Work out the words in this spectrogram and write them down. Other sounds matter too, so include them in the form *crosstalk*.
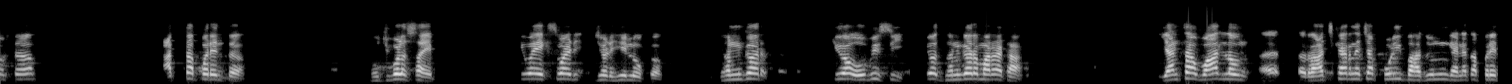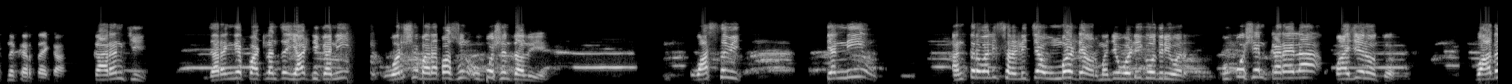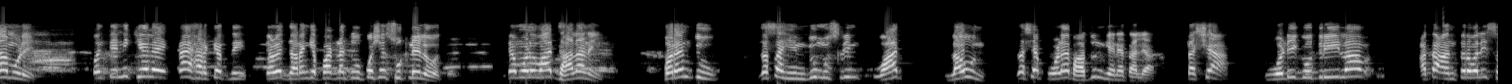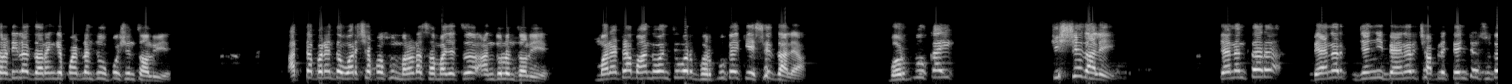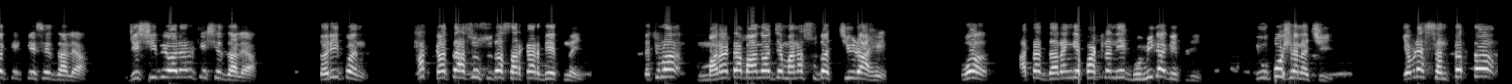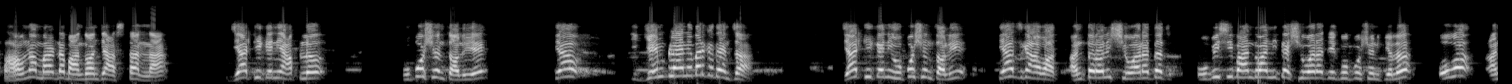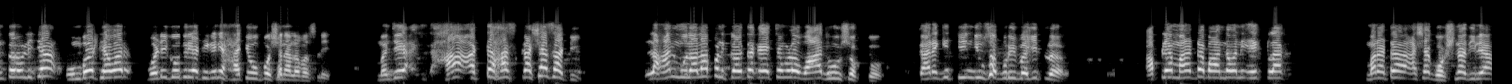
गोष्ट आतापर्यंत भुजबळ साहेब किंवा एक्स वाय झेड हे लोक धनगर किंवा ओबीसी किंवा धनगर मराठा यांचा वाद लावून राजकारणाच्या पोळी भाजून घेण्याचा प्रयत्न करताय का? कारण की जरंगे पाटलांचं या ठिकाणी वर्षभरापासून उपोषण चालू आहे. वास्तविक त्यांनी अंतरवाली सरडीच्या उंबरट्यावर म्हणजे वडीगोदरीवर उपोषण करायला पाहिजे नव्हतं. वादामुळे. पण त्यांनी केलंय काय हरकत नाही. त्यावेळेस जरांगे पाटलांचं उपोषण सुटलेलं होतं. त्यामुळे वाद झाला नाही. परंतु जसा हिंदू मुस्लिम वाद लावून जशा पोळ्या भाजून घेण्यात आल्या तशा वडीगोदरीला आता अंतरवाली सरटीला जरांगे पाटलांचं उपोषण चालू आहे. आतापर्यंत वर्षापासून मराठा समाजाचं आंदोलन चालू आहे. मराठा बांधवांच्यावर भरपूर काही केसेस झाल्या. भरपूर काही किस्से झाले. त्यानंतर बॅनर ज्यांनी बॅनर छापले त्यांच्या सुद्धा केसेस झाल्या. जेसीबी वाल्यावर केसेस झाल्या. तरी पण हक्काचं असून सुद्धा सरकार देत नाही. त्याच्यामुळे मराठा बांधवांच्या मनात सुद्धा चीड आहे. व आता दरंगे पाटलांनी एक भूमिका घेतली की उपोषणाची. एवढ्या संतप्त भावना मराठा बांधवांच्या असताना ज्या ठिकाणी आपलं उपोषण चालू आहे त्या गेम प्लॅन आहे बरं का त्यांचा. ज्या ठिकाणी उपोषण चालू आहे त्याच गावात अंतरवाली शिवारातच ओबीसी बांधवांनी त्या शिवारात एक उपोषण केलं. व अंतरवलीच्या उंबरठ्यावर वडीगोदरी या ठिकाणी हाती उपोषणाला बसले. म्हणजे हा अट्टहास कशासाठी? लहान मुलाला पण कळतं का याच्यामुळे वाद होऊ शकतो? कारण की तीन दिवसापूर्वी बघितलं आपल्या मराठा बांधवांनी एक लाख मराठा अशा घोषणा दिल्या.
